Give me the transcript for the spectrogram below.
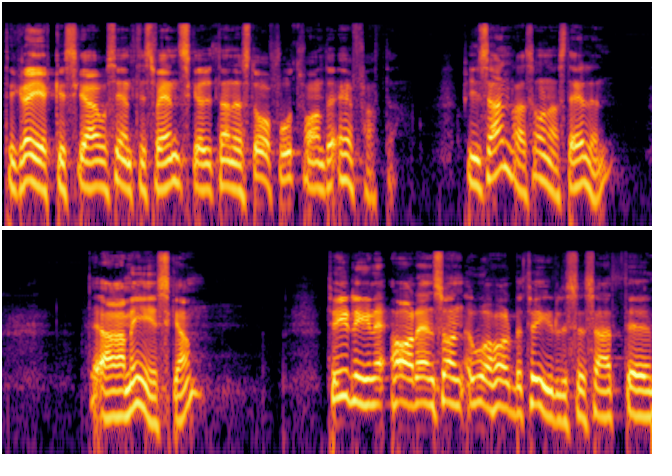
till grekiska och sen till svenska, utan det står fortfarande Effata. Det finns andra sådana ställen. Det arameiska. Tydligen har det en sån oerhörd betydelse så att eh,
